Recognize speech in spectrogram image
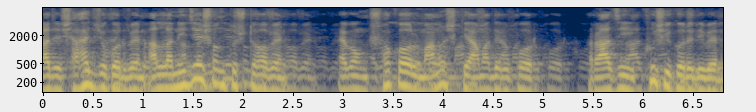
কাজে সাহায্য করবেন, আল্লাহ নিজে সন্তুষ্ট হবেন এবং সকল মানুষকে আমাদের উপর রাজি, খুশি করে দিবেন।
